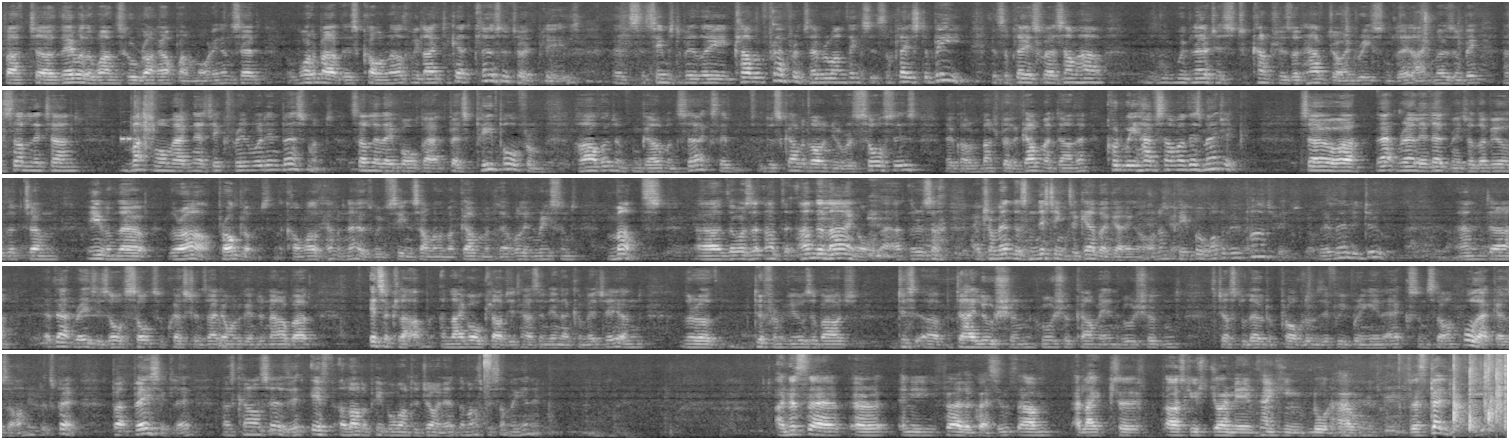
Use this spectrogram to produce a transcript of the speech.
But uh, they were the ones who rung up one morning and said, what about this Commonwealth? We'd like to get closer to it, please. It's, it seems to be the club of preference. Everyone thinks it's the place to be. It's a place where somehow we've noticed countries that have joined recently, like Mozambique, have suddenly turned much more magnetic for inward investment. Suddenly they brought back best people from Harvard and from Goldman Sachs. They've discovered a lot of new resources. They've got a much better government down there. Could we have some of this magic? So uh, that really led me to the view that um, even though there are problems in the Commonwealth, heaven knows we've seen some of them at government level in recent months. Uh, there was a, underlying all that, there is a, a tremendous knitting together going on, and people want to be part of it. They really do. And uh, that raises all sorts of questions I don't want to go into now about it's a club, and like all clubs, it has an inner committee, and there are different views about dis, uh, dilution, who should come in, who shouldn't. It's just a load of problems if we bring in X and so on. All that goes on, you'd expect. But basically, as Carl says, if a lot of people want to join it, there must be something in it. Unless there are any further questions, um, I'd like to ask you to join me in thanking Lord Howell for splendid.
